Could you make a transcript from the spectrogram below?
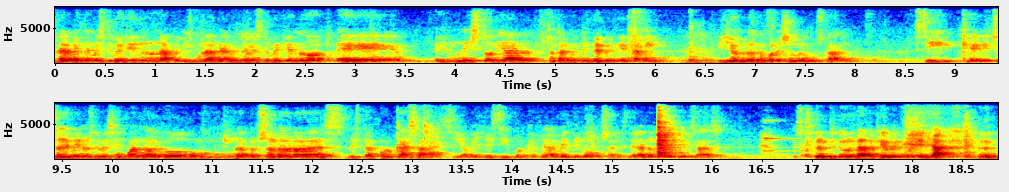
realmente me estoy metiendo en una película, realmente me estoy metiendo eh, en una historia totalmente independiente a mí. Y yo creo que por eso me gustan. Sí, que echo de menos de vez en cuando algo, una persona más de estar por casa. Sí, a veces sí, porque realmente luego sales de la novela y piensas, es que no tengo nada que ver con ella.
